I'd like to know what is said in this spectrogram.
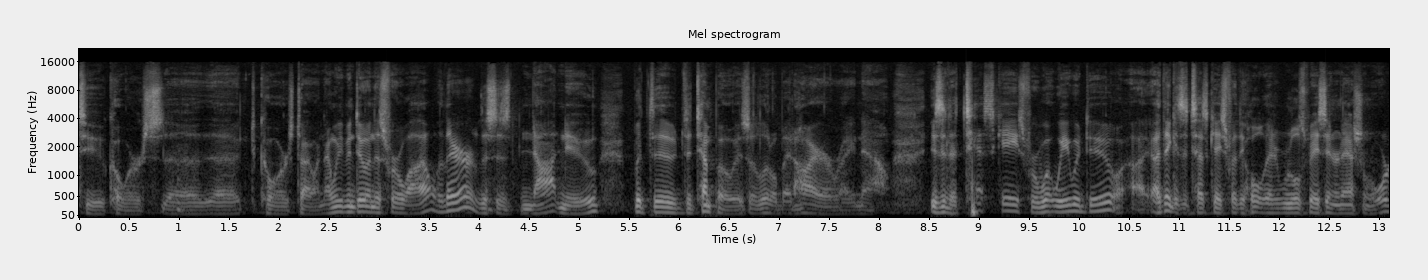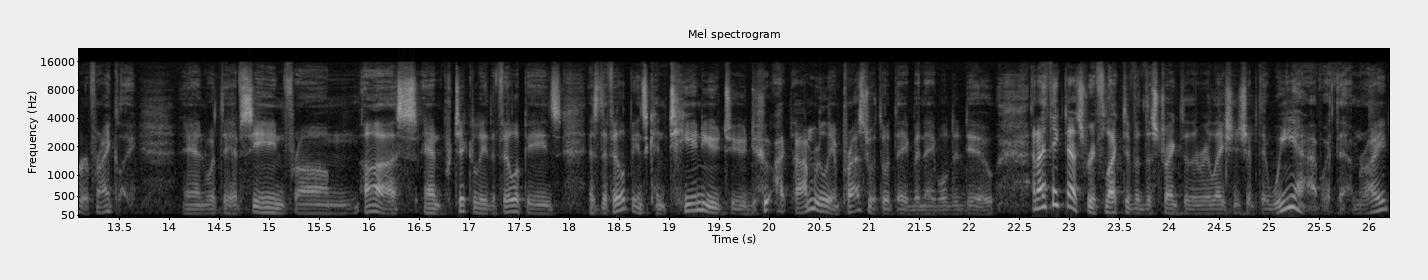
to coerce uh, to coerce Taiwan. Now we've been doing this for a while there. This is not new, but the the tempo is a little bit higher right now. Is it a test case for what we would do? I, I think it's a test case for the whole rules-based international order, frankly. And what they have seen from us, and particularly the Philippines, as the Philippines continue to do, I, I'm really impressed with what they've been able to do. And I think that's reflective of the strength of the relationship that we have with them, right?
